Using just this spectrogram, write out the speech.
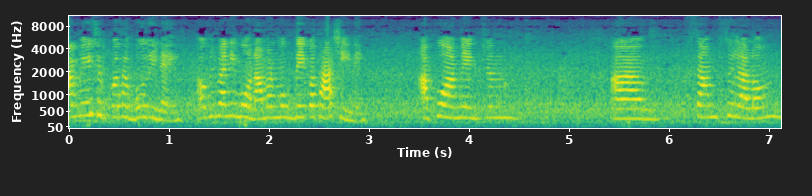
আমি এইসব কথা বলি নাই, অভিমানী মন আমার মুখ দিয়ে কথা আসেই নাই। আপু, আমি একজন শামসুল আলম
